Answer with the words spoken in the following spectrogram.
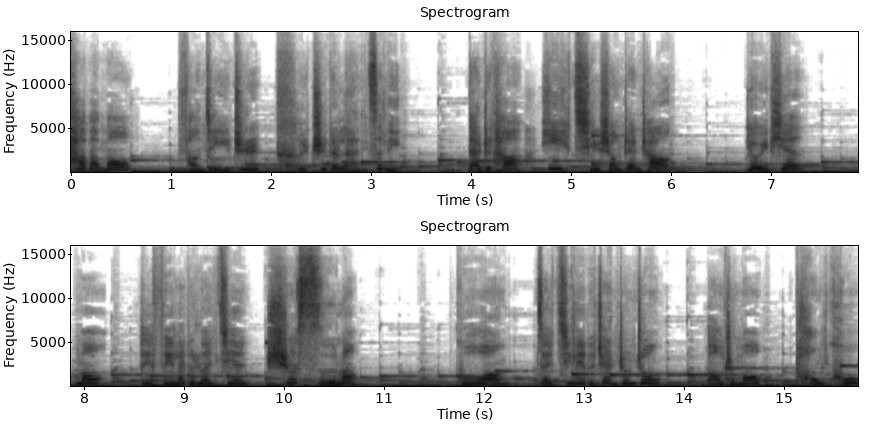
他把猫放进一只特制的篮子里，带着它一起上战场。有一天，猫被飞来的乱箭射死了。国王在激烈的战争中抱着猫痛哭，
